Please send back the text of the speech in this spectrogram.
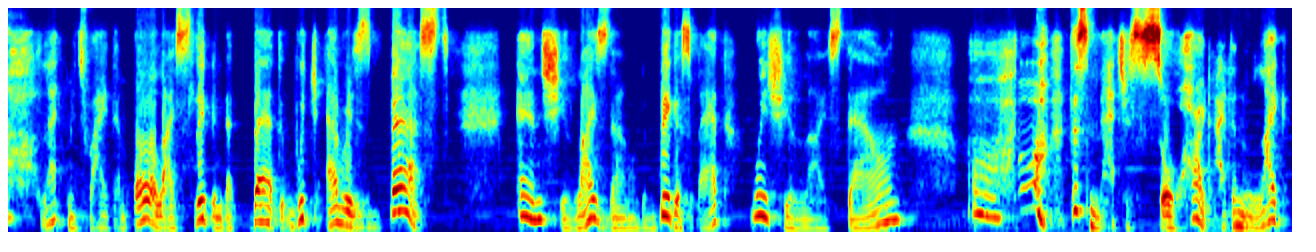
Oh, let me try them all. I sleep in that bed, whichever is best. And she lies down on the biggest bed. When she lies down, oh, oh this mattress is so hard. I didn't like it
